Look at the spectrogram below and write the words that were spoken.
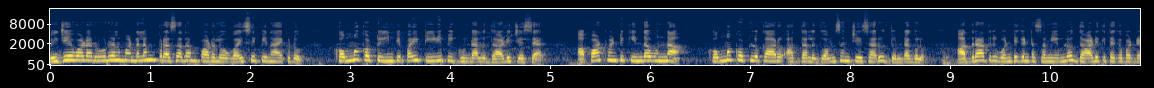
విజయవాడ రూరల్ మండలం ప్రసాదంపాడులో వైసీపీ నాయకుడు కొమ్మకొట్టు ఇంటిపై టీడీపీ గుండాలు దాడి చేశారు. అపార్ట్మెంట్ కింద ఉన్న కొమ్మకొట్లు కారు అద్దాలు ధ్వంసం చేశారు దుండగులు. అర్ధరాత్రి ఒంటి గంట సమయంలో దాడికి తెగబడ్డ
